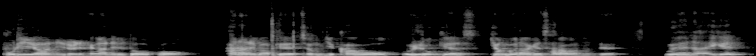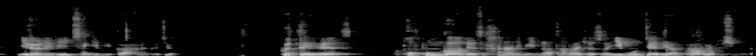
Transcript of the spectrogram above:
불의한 일을 행한 일도 없고 하나님 앞에 정직하고 의롭게 경건하게 살아왔는데 왜 나에게 이런 일이 생깁니까 하는 거죠. 그때에 폭풍 가운데서 하나님이 나타나셔서 이 문제에 대한 답을 주십니다.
